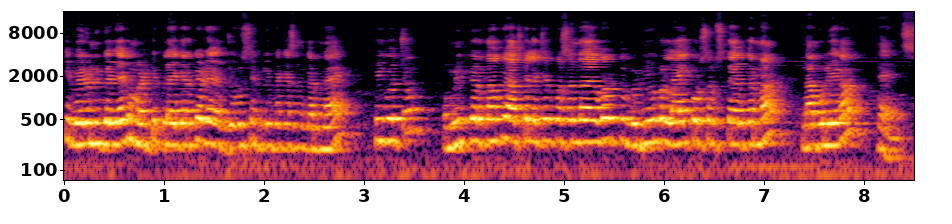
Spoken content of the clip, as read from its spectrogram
की वैल्यू निकल जाएगा मल्टीप्लाई करके, जो भी सिंप्लीफिकेशन करना है। ठीक बच्चों, उम्मीद करता हूँ कि आज का लेक्चर पसंद आया होगा तो वीडियो को लाइक और सब्सक्राइब करना ना भूलिएगा। थैंक्स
